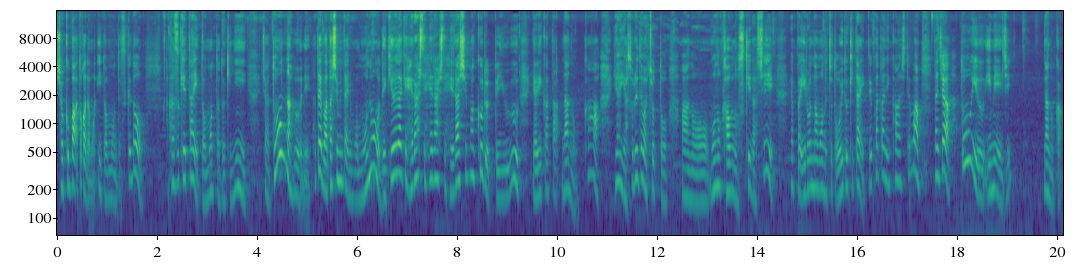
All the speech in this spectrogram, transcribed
職場とかでもいいと思うんですけど片付けたいと思った時にじゃあどんな風に例えば私みたいにも物をできるだけ減らして減らして減らしまくるっていうやり方なのかいやいやそれではちょっとあの物買うの好きだしやっぱりいろんなものちょっと置いときたいっていう方に関してはじゃあどういうイメージなのか。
